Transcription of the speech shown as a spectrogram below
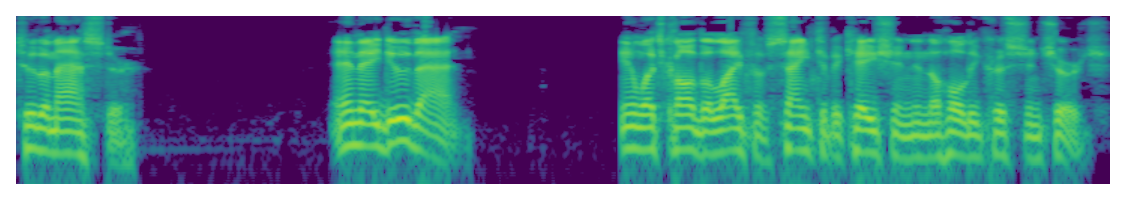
to the Master. And they do that in what's called the life of sanctification in the Holy Christian Church.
